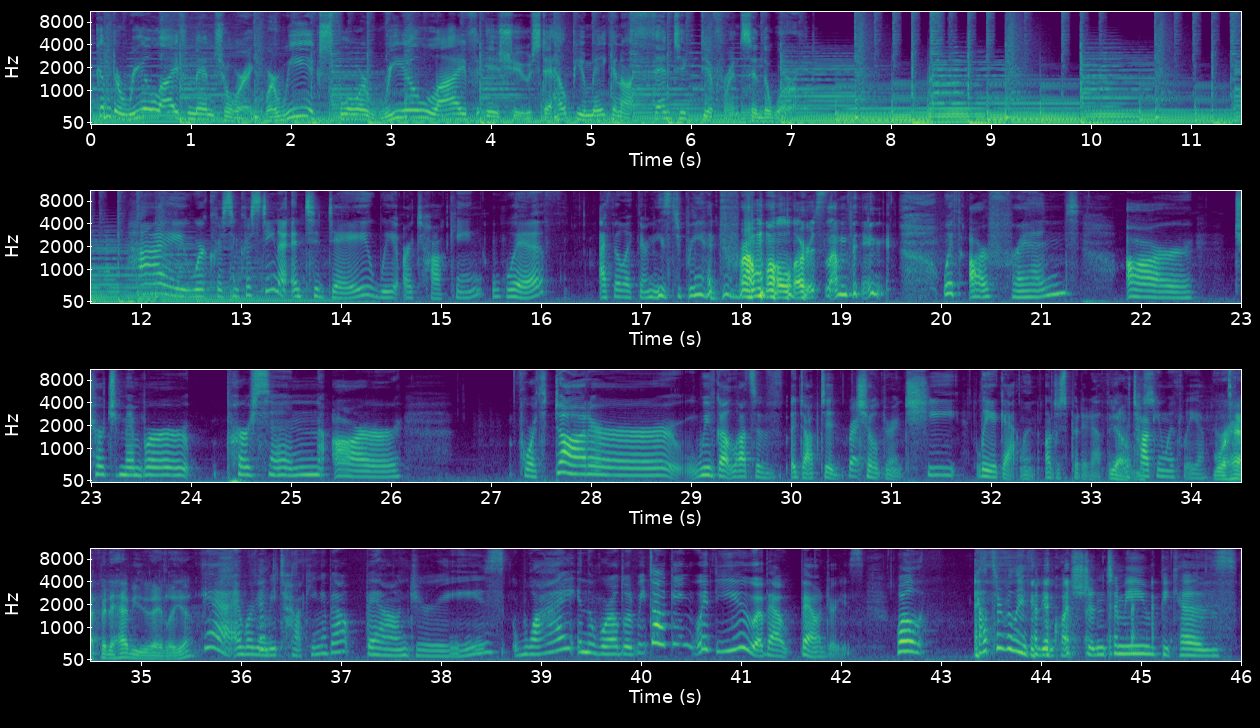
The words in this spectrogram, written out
Welcome to Real Life Mentoring, where we explore real life issues to help you make an authentic difference in the world. Hi, we're Chris and Christina, and today we are talking with. I feel like there needs to be a drum roll or something with our friend, our church member person, our fourth daughter. We've got lots of adopted children. She, Leah Gatlin, I'll just put it out there. Yeah, we're talking with Leah. We're happy to have you today, Leah. Yeah, and we're going to be talking about boundaries. Why in the world would we be talking with you about boundaries? Well, that's a really funny question to me because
